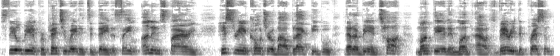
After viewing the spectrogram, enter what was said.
still being perpetuated today. The same uninspiring history and culture about black people that are being taught month in and month out. It's very depressing.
